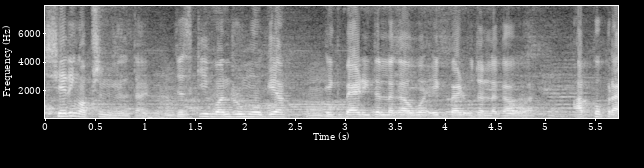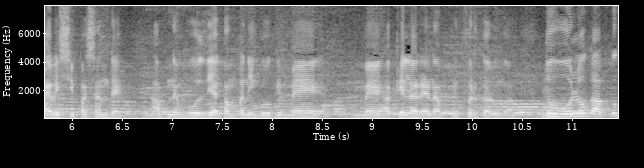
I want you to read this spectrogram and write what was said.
शेयरिंग ऑप्शन मिलता है। जैसे कि वन रूम हो गया एक बेड इधर लगा हुआ एक बेड उधर लगा हुआ। है आपको प्राइवेसी पसंद है। आपने बोल दिया कंपनी को कि मैं मैं अकेला रहना प्रेफर करूँगा। तो वो लोग आपको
